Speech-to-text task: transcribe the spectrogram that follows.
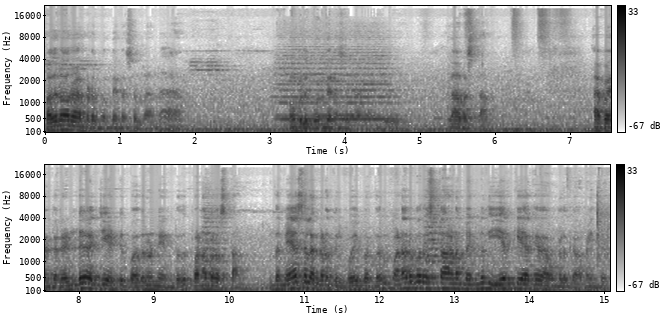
பதினோராம் இடம் வந்து என்ன சொல்கிறான்னா உங்களுக்கு வந்து என்ன சொல்கிறாங்க வந்து லாபஸ்தானம். அப்போ இந்த ரெண்டு அஞ்சு எட்டு பதினொன்று என்பது பணபரஸ்தானம். இந்த மேச லக்கணத்தில் போய் பிறந்தது பணபரஸ்தானம் என்பது இயற்கையாக அவங்களுக்கு அமைந்தது.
